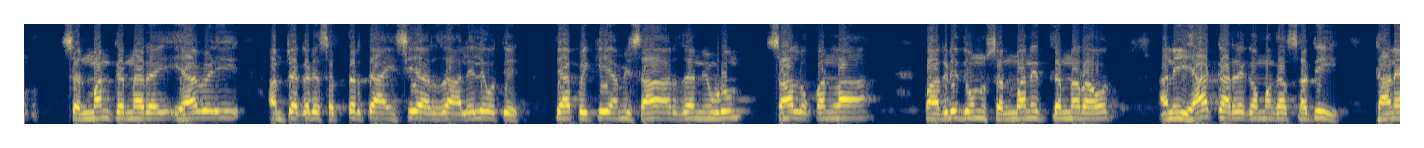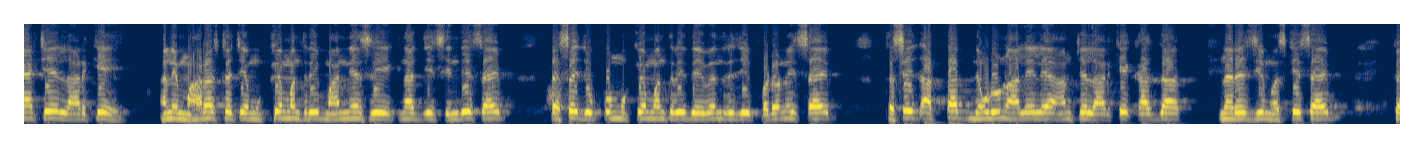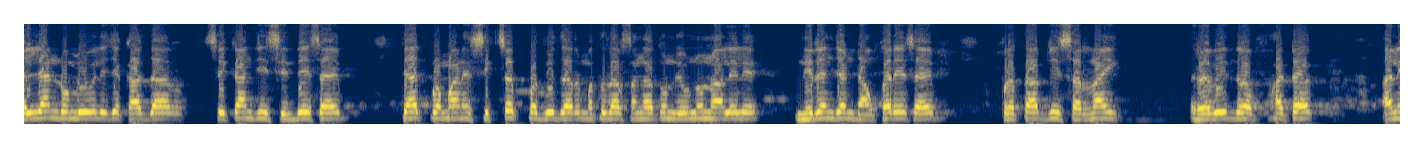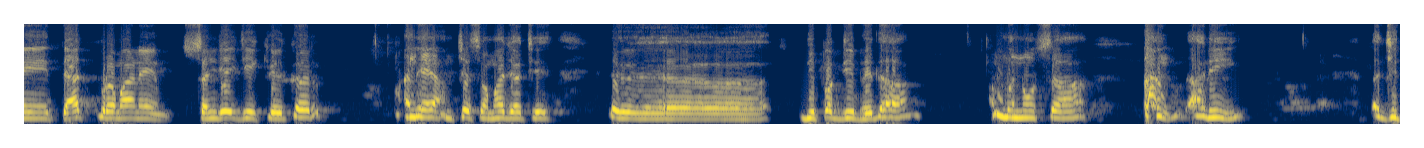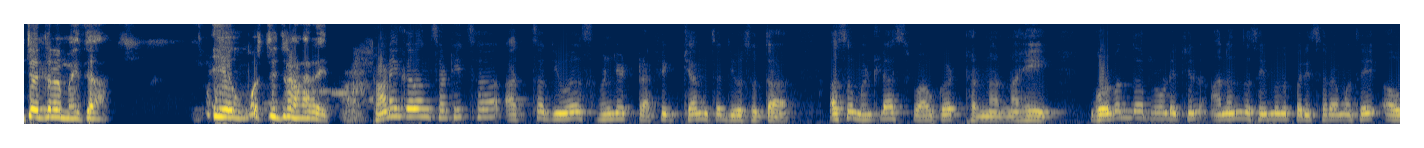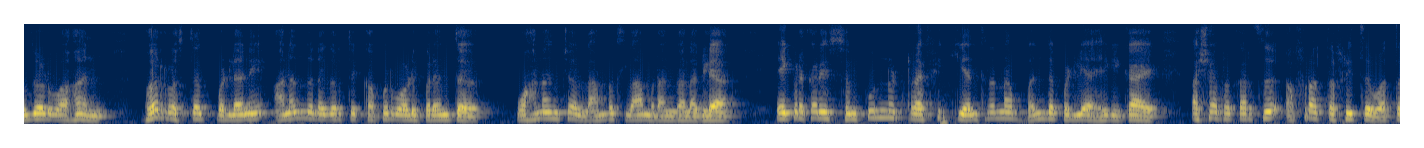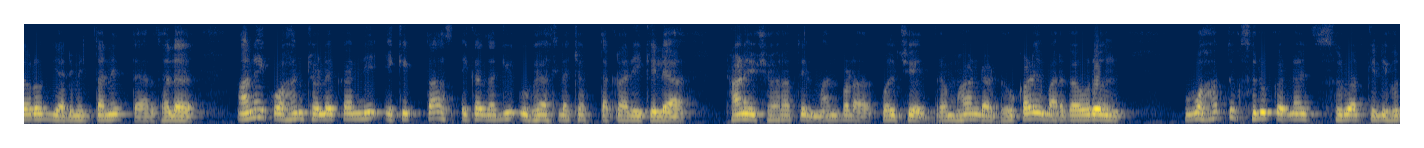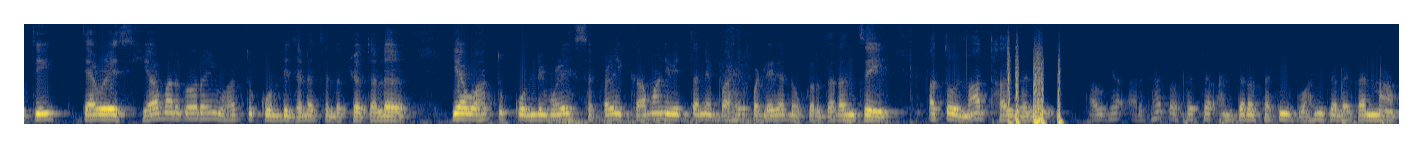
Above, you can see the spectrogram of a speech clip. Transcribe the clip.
सन्मान करणार आहे. यावेळी आमच्याकडे सत्तर ते ऐंशी अर्ज आलेले होते. त्यापैकी आम्ही सहा अर्ज निवडून सहा लोकांना पागडी देऊन सन्मानित करणार आहोत. आणि ह्या कार्यक्रमासाठी ठाण्याचे लाडके आणि महाराष्ट्राचे मुख्यमंत्री मान्य श्री एकनाथजी शिंदे साहेब तसेच उपमुख्यमंत्री देवेंद्रजी फडणवीस साहेब तसेच आत्ताच निवडून आलेले आमचे लाडके खासदार नरेशजी म्हस्के साहेब कल्याण डोंबिवलीचे खासदार श्रीकांतजी शिंदे साहेब त्याचप्रमाणे शिक्षक पदवीधर मतदारसंघातून निवडून आलेले निरंजन डावखरे साहेब प्रतापजी सरनाईक रवींद्र फाटक आणि त्याचप्रमाणे संजयजी केळकर आणि आमच्या समाजाचे दीपकजी भेदा मनोज शाह आणि जितेंद्र मेहता. हे उपस्थित राहणार आहेत. ठाणेकरांसाठीचा आजचा दिवस म्हणजे ट्रॅफिक जॅमचा दिवस होता असं म्हटल्यास वावगट ठरणार नाही. घोडबंदर रोड येथील आनंद सिग्नल परिसरामध्ये अवजड वाहन भर रस्त्यात पडल्याने आनंदनगर ते कापूरवाडीपर्यंत वाहनांच्या लांबच लांब रांगा लागल्या. एक प्रकारे संपूर्ण ट्रॅफिक यंत्रणा बंद पडली आहे की काय अशा प्रकारचं अफरातफरीचं वातावरण या निमित्ताने तयार झालं. अनेक वाहन चालकांनी एक एक तास एका जागी उभे असल्याच्या तक्रारी केल्या. ठाणे शहरातील मानपाडा कोलशेत ब्रह्मांड ढोकाळे मार्गावरून वाहतूक सुरू करण्यास सुरुवात केली होती. त्यावेळेस या मार्गावरही वाहतूक कोंडी झाल्याचं लक्षात आलं. या वाहतूक कोंडीमुळे सकाळी कामानिमित्ताने बाहेर पडलेल्या नोकरदारांचे अतोनात हाल झाले. अवघ्या अर्ध्या तासाच्या अंतरासाठी वाहन चालकांना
